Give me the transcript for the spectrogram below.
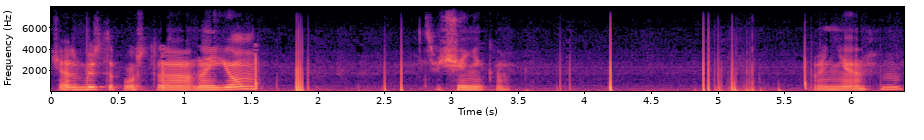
Сейчас быстро просто найдем священника. Понятно.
